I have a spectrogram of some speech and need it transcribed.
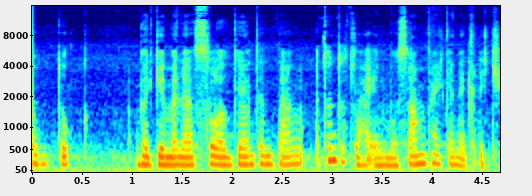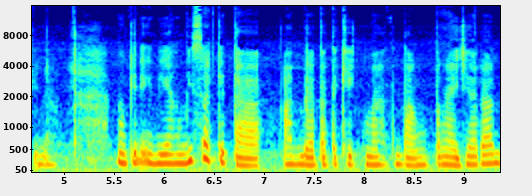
untuk bagaimana slogan tentang tuntutlah ilmu sampai ke negeri Cina. Mungkin ini yang bisa kita ambil petik hikmah tentang pengajaran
